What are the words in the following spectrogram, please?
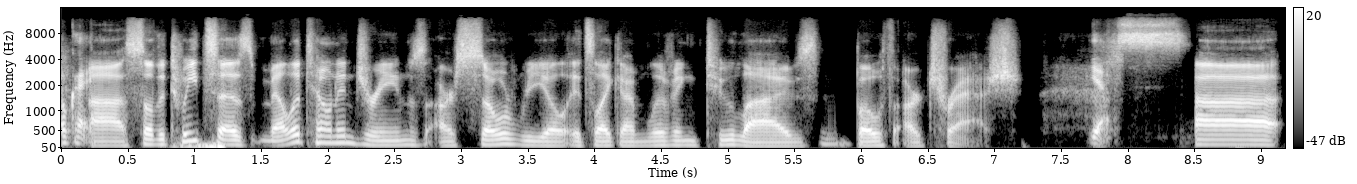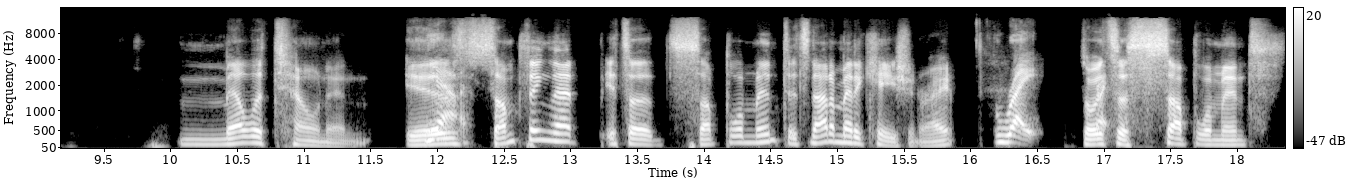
Okay. Uh, so the tweet says melatonin dreams are so real. It's like I'm living two lives. Both are trash. Yes. Uh, melatonin is yeah. something that it's a supplement. It's not a medication, right? Right. So right. it's a supplement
